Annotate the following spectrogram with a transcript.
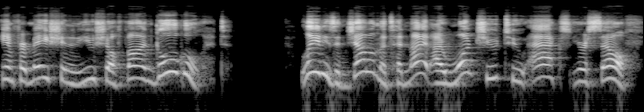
information and you shall find. Google it. Ladies and gentlemen, tonight I want you to ask yourself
